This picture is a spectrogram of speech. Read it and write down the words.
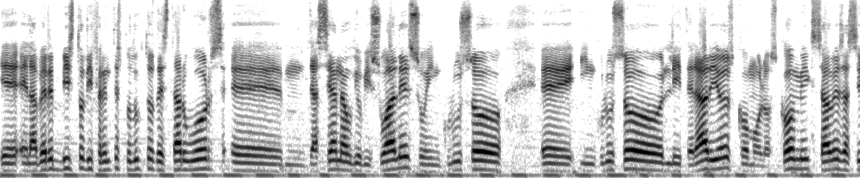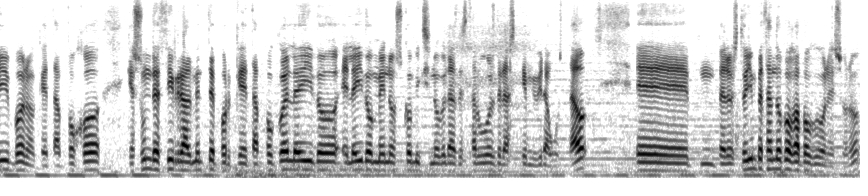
eh, el haber visto diferentes productos de Star Wars, em, ya sean audiovisuales o incluso eh, incluso literarios como los cómics, ¿sabes? Así, bueno, que tampoco, que es un decir realmente porque tampoco he leído, he leído menos cómics y novelas de Star Wars de las que me hubiera gustado. Eh, pero estoy empezando poco a poco con eso, ¿no?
